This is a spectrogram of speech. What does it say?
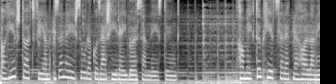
A Hírstart film, zene és szórakozás híreiből szemléztünk. Ha még több hírt szeretne hallani,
